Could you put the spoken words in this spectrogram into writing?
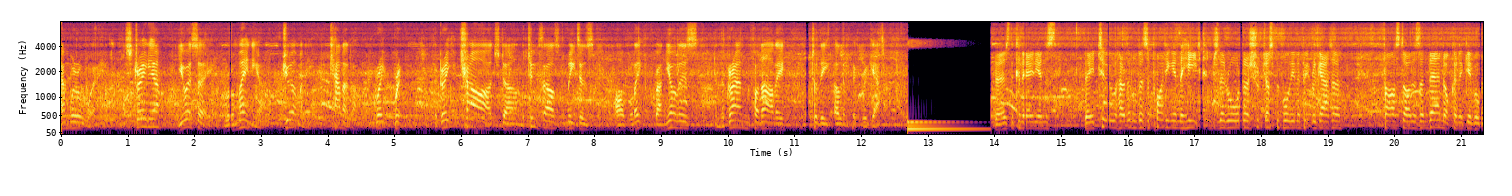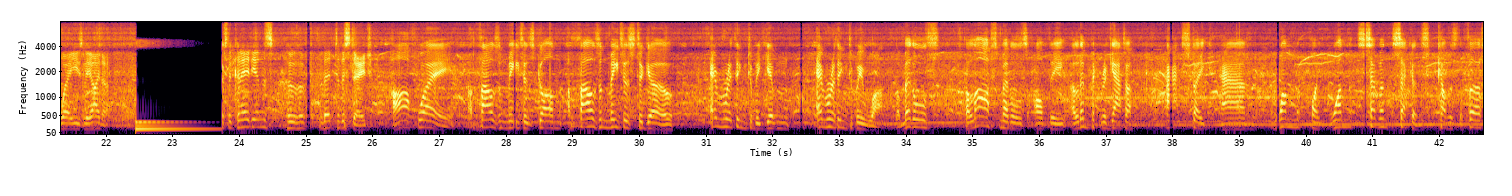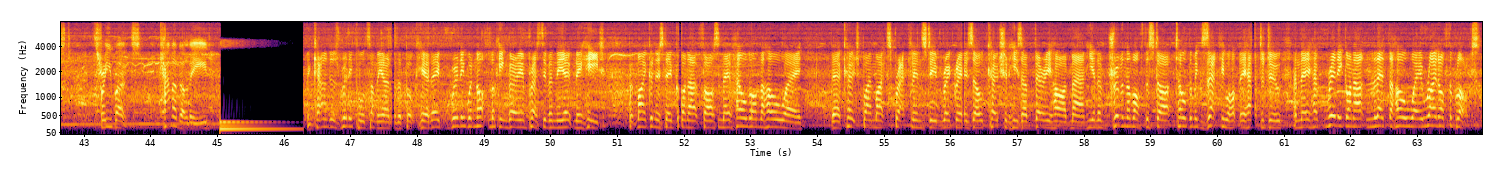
and we're away. Australia, USA, Romania, Germany, Canada, Great Britain. A great charge down the 2,000 metres of Lake Banyoles in the grand finale to the Olympic regatta. There's the Canadians. They too are a little disappointing in the heat, which their order should just before the Olympic regatta. Fast starters, and they're not going to give away easily either. It's the Canadians who have led to the stage. Halfway, a thousand metres gone, a thousand metres to go. Everything to be given, everything to be won. The medals, the last medals of the Olympic regatta at stake, and 1.17 seconds covers the first three boats. Canada lead. And Canada's really pulled something out of the book here. They really were not looking very impressive in the opening heat, but my goodness, they've gone out fast and they've held on the whole way. They're coached by Mike Spracklen, Steve Redgrave's old coach, and he's a very hard man. He'll have driven them off the start, told them exactly what they had to do, and they have really gone out and led the whole way right off the blocks.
